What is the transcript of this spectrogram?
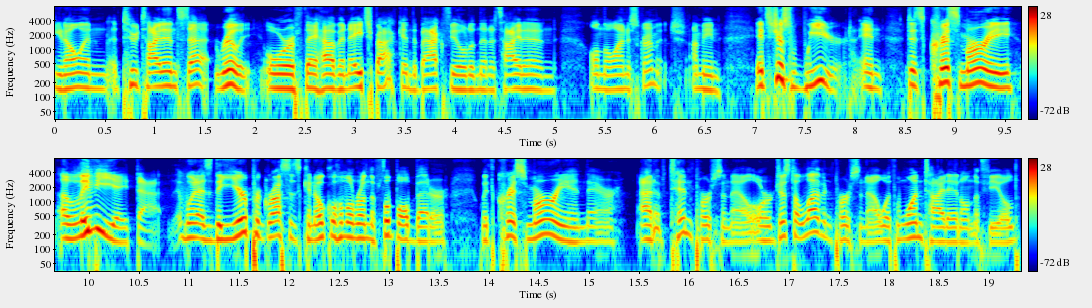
you know, in a two tight end set, really, or if they have an H back in the backfield and then a tight end on the line of scrimmage. I mean, it's just weird. And does Chris Murray alleviate that? When as the year progresses, can Oklahoma run the football better with Chris Murray in there out of 10 personnel or just 11 personnel with one tight end on the field?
